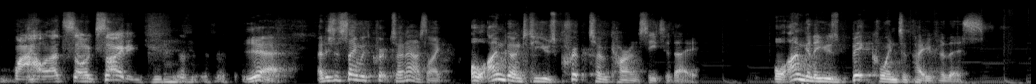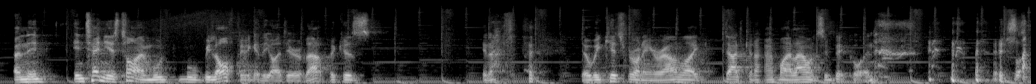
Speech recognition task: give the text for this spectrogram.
Wow, that's so exciting. yeah. And it's the same with crypto now. It's like, oh, I'm going to use cryptocurrency today, or I'm going to use Bitcoin to pay for this. And in, in 10 years' time, we'll, we'll be laughing at the idea of that because, you know, there'll be kids running around like, Dad, can I have my allowance in Bitcoin? it's like,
